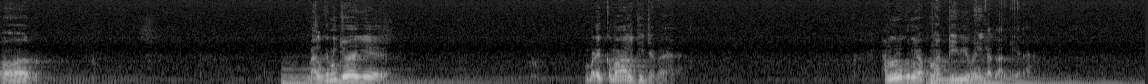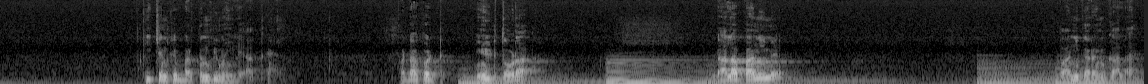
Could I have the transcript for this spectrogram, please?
और बालकनी जो है ये बड़े कमाल की जगह है। हम लोगों ने अपना टीवी वहीं लगा लिया है। किचन के बर्तन भी वहीं ले आते हैं। फटाफट ईंट तोड़ा, डाला पानी में। पानी का रंग काला है।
